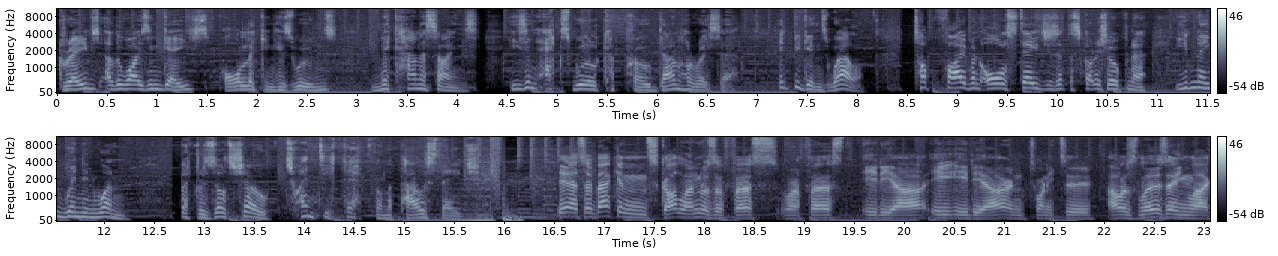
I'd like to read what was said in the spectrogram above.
Graves otherwise engaged or licking his wounds, Mick Hannah signs. He's an ex World Cup pro downhill racer. It begins well. Top five on all stages at the Scottish Opener, even a win in one. But results show 25th on the power stage. Yeah, so back in Scotland was the first my first EDR, EEDR in 22. I was losing like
